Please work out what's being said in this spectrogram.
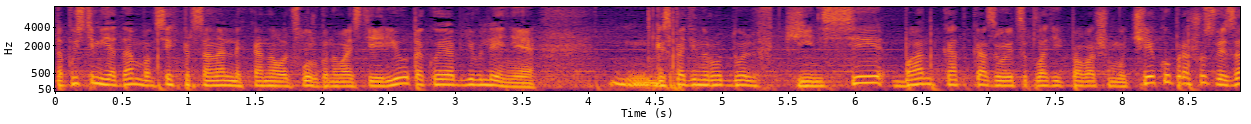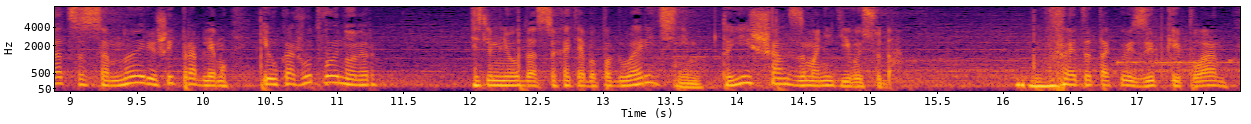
Допустим, я дам во всех персональных каналах службы новостей Рио такое объявление. Господин Рудольф Кинси, банк отказывается платить по вашему чеку. Прошу связаться со мной и решить проблему. И укажу твой номер. Если мне удастся хотя бы поговорить с ним, то есть шанс заманить его сюда. Это такой зыбкий план –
